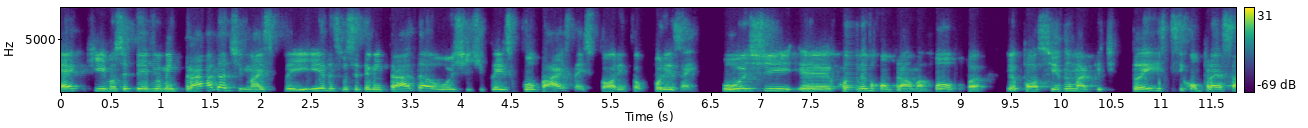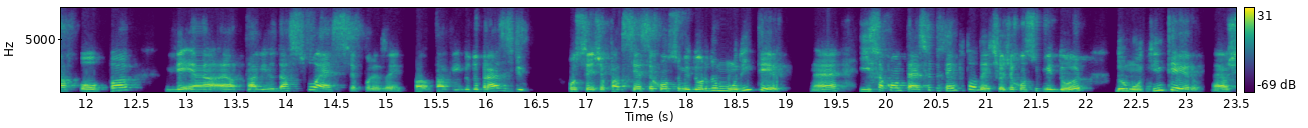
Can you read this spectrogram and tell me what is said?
É que você teve uma entrada de mais players, você tem uma entrada hoje de players globais na história. Então, por exemplo, hoje, é, quando eu vou comprar uma roupa, eu posso ir no marketplace e comprar essa roupa, ela está vindo da Suécia, por exemplo, ela está vindo do Brasil. Ou seja, eu passei a ser consumidor do mundo inteiro. Né? E isso acontece o tempo todo. A gente hoje é consumidor do mundo inteiro. Né? Hoje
